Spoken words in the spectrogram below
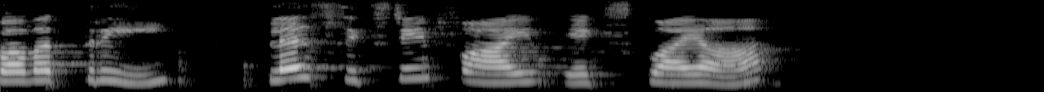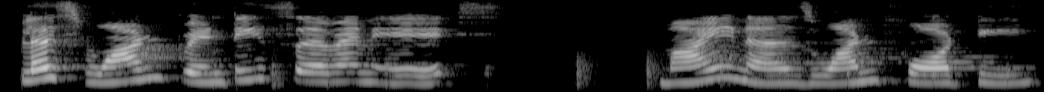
power 3 plus 65x square plus 127x minus 140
